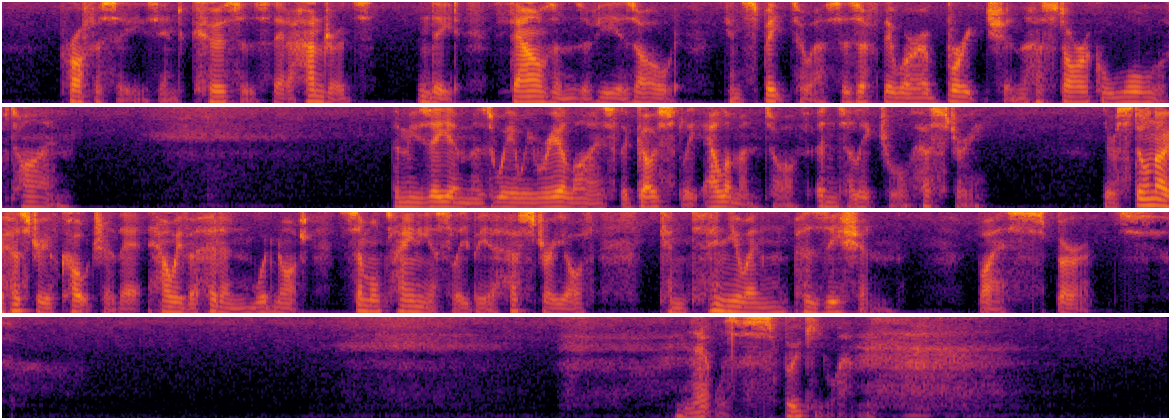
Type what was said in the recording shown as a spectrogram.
prophecies, and curses that are hundreds, indeed thousands of years old, can speak to us as if there were a breach in the historical wall of time. The museum is where we realize the ghostly element of intellectual history. There is still no history of culture that, however hidden, would not simultaneously be a history of continuing possession by spirits. And that was a spooky one.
